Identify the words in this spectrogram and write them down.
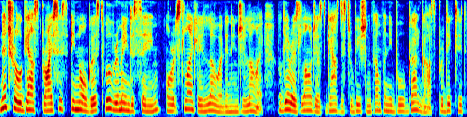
Natural gas prices in August will remain the same or slightly lower than in July, Bulgaria's largest gas distribution company Bulgargaz predicted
